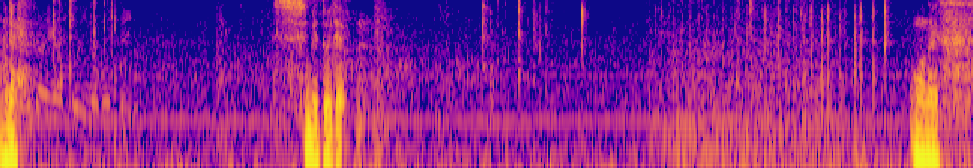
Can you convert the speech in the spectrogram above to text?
危ね。閉めといて。危ないです。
